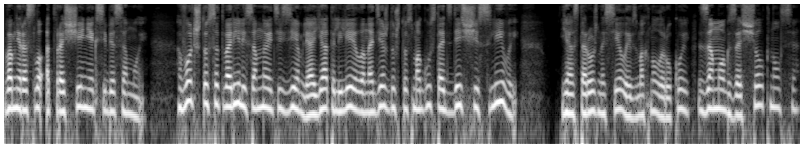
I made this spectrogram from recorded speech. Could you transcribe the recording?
Во мне росло отвращение к себе самой. Вот что сотворили со мной эти земли, а я-то лелеяла надежду, что смогу стать здесь счастливой — я осторожно села и взмахнула рукой, замок защелкнулся,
